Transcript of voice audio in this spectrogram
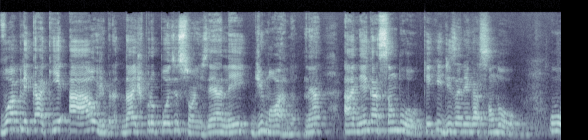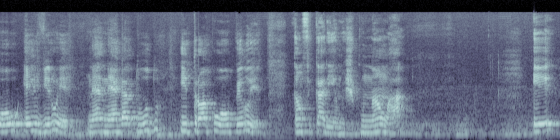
Vou aplicar aqui a álgebra das proposições, é a lei de Morgan, né? A negação do ou. O que, que diz a negação do ou? O ou, ele vira o e, né? Nega tudo e troca o ou pelo e. Então ficaríamos com não A e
